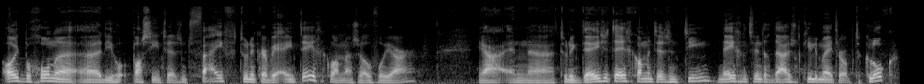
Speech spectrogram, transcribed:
Ooit begonnen die passie in 2005, toen ik er weer één tegenkwam na zoveel jaar. Ja, en toen ik deze tegenkwam in 2010, 29.000 kilometer op de klok.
